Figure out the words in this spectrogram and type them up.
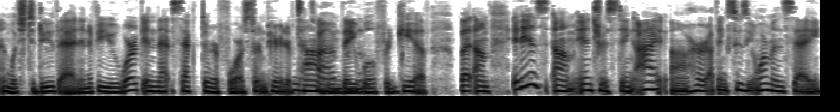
in which to do that. And if you work in that sector for a certain period of time, Time, they mhm. will forgive. But um, it is um, interesting. I uh, heard, I think Susie Orman say,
